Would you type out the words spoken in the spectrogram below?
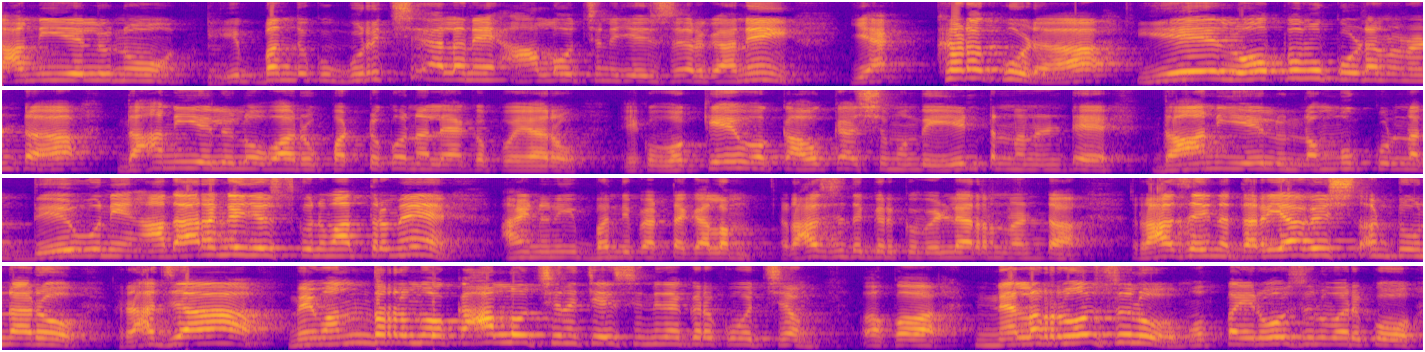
దానియలును దానియేలును ఇబ్బందికి గురి చేయాలనే ఆలోచన చేశారు. కానీ ఎక్కడ కూడా ఏ లోపము కూడానంట దానియేలులో వారు పట్టుకొనలేకపోయారు. ఇక ఒకే ఒక అవకాశం ఉంది. ఏంటనంటే దానియేలు నమ్ముకున్న దేవుని ఆధారంగా చేసుకుని మాత్రమే ఆయనను ఇబ్బంది పెట్టగలం. రాజు దగ్గరకు వెళ్ళారనంట. రాజైన దర్యావేష్ అంటున్నారు రాజా మేమందరం ఒక ఆలోచన చేసి నీ దగ్గరకు వచ్చాం. ఒక నెల రోజులు ముప్పై రోజుల వరకు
